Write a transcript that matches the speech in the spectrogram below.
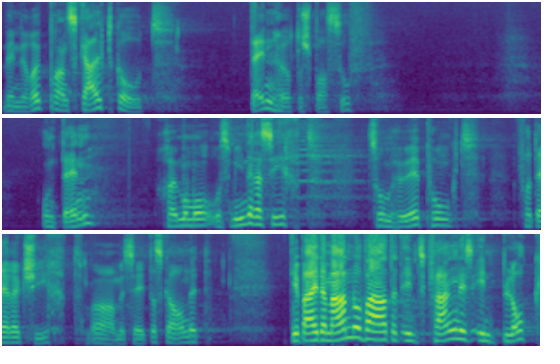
Wenn mir jemand ans Geld geht, dann hört der Spaß auf. Und dann kommen wir aus meiner Sicht zum Höhepunkt von dieser Geschichte. Ah, man sieht das gar nicht. Die beiden Männer werden ins Gefängnis in Block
